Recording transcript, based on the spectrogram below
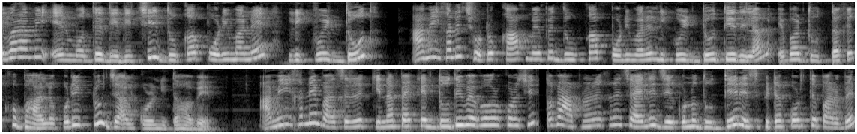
এবার আমি এর মধ্যে দিয়ে দিচ্ছি দু কাপ পরিমাণে লিকুইড দুধ। আমি এখানে ছোট কাপ মেপে দু কাপ পরিমাণে লিকুইড দুধ দিয়ে দিলাম। এবার দুধটাকে খুব ভালো করে একটু জাল করে নিতে হবে। আমি এখানে বাজারের কেনা প্যাকেট দুধই ব্যবহার করেছি। তবে আপনারা এখানে চাইলে যে কোনো দুধ দিয়ে রেসিপিটা করতে পারবেন।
